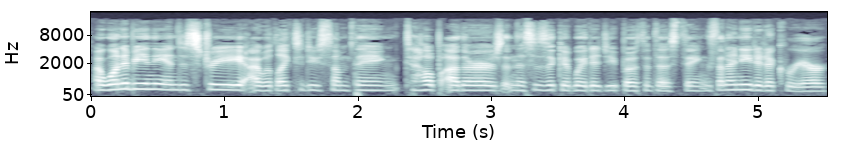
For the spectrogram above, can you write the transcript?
I want to be in the industry. I would like to do something to help others and this is a good way to do both of those things. And I needed a career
